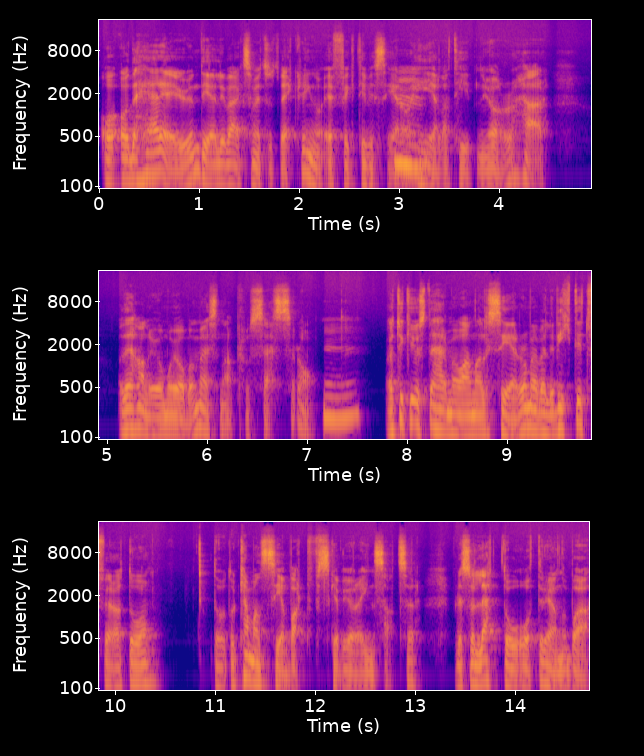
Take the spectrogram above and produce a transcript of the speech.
Och, och det här är ju en del i verksamhetsutveckling och effektivisera mm. och hela tiden göra det här. Och det handlar ju om att jobba med sina processer. Då. Mm. Jag tycker just det här med att analysera dem är väldigt viktigt för att då då, då, kan man se vart ska vi göra insatser. För det är så lätt då återigen att bara,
